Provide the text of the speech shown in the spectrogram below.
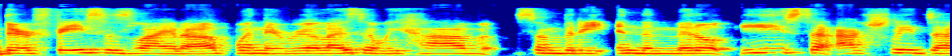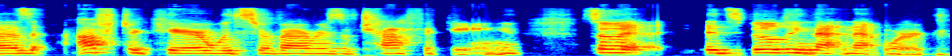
their faces light up when they realize that we have somebody in the Middle East that actually does aftercare with survivors of trafficking. So it, it's building that network.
